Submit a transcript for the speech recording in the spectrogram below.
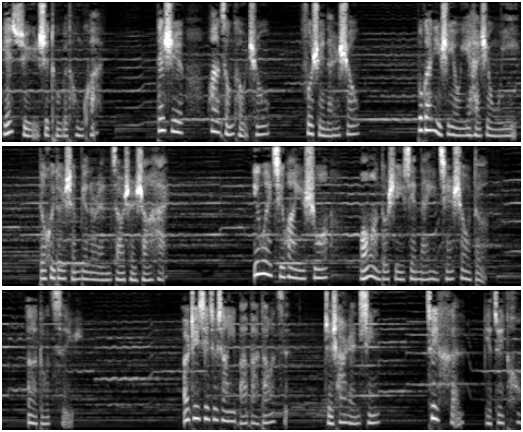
也许是图个痛快，但是话从口出，覆水难收。不管你是有意还是无意，都会对身边的人造成伤害。因为气话一说，往往都是一些难以接受的恶毒词语，而这些就像一把把刀子，直插人心，最狠也最痛。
